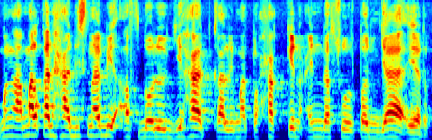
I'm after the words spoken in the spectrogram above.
mengamalkan hadis Nabi afdolul jihad kalimatu hakin inda sultan jair.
